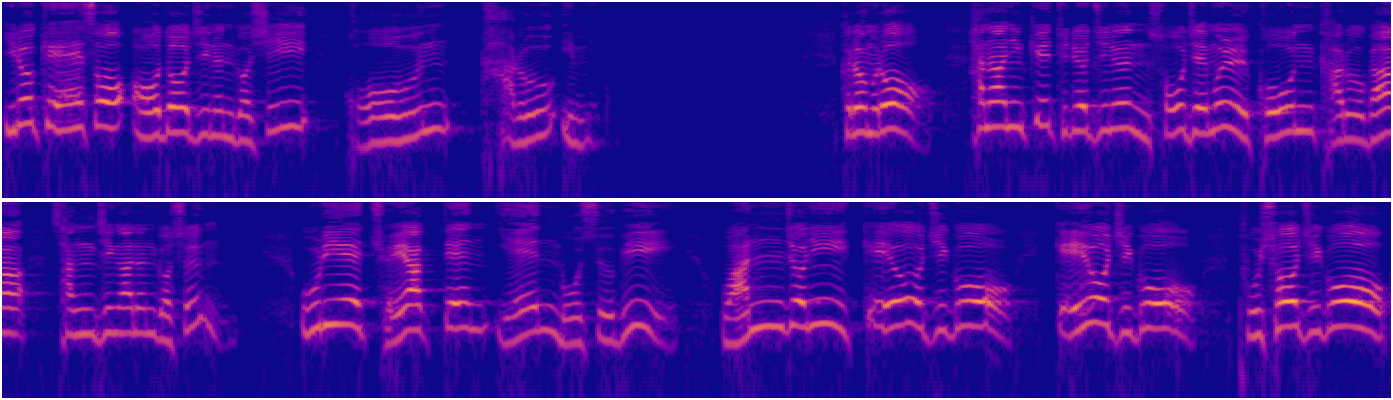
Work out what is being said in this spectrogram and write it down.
이렇게 해서 얻어지는 것이 고운 가루입니다. 그러므로 하나님께 드려지는 소재물 고운 가루가 상징하는 것은 우리의 죄악된 옛 모습이 완전히 깨어지고 깨어지고 부서지고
